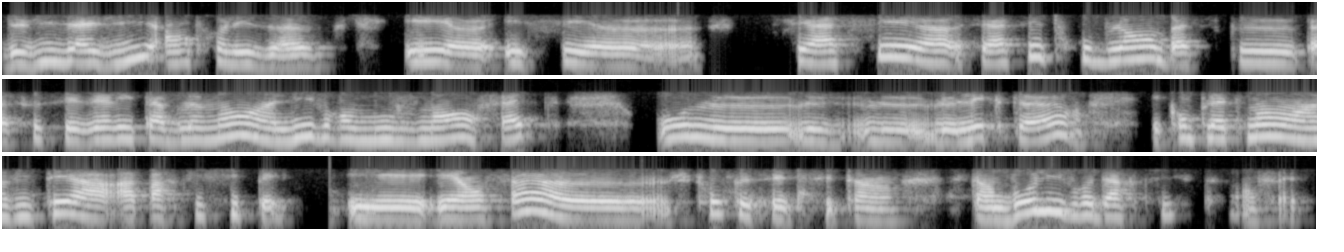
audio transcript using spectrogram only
vis-à-vis entre les œuvres. Et, euh, euh, c'est assez troublant parce que c'est véritablement un livre en mouvement en fait où le, le, le, lecteur est complètement invité à, participer. Et, et, en ça, je trouve que c'est un, un beau livre d'artiste, en fait,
